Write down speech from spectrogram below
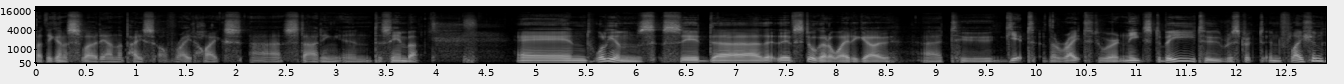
but they're going to slow down the pace of rate hikes uh, starting in December. And Williams said uh, that they've still got a way to go uh, to get the rate to where it needs to be to restrict inflation.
